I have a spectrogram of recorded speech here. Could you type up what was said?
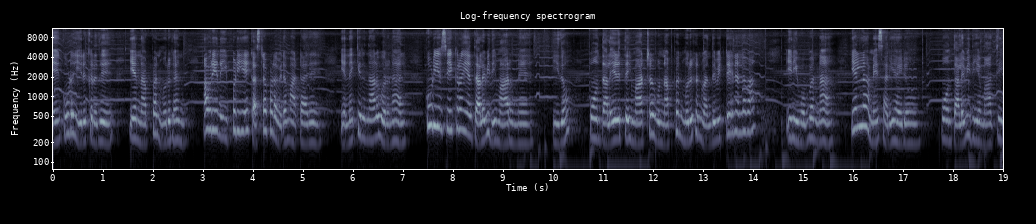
என் கூட இருக்கிறது என் அப்பன் முருகன் அவர் என்னை இப்படியே கஷ்டப்பட விட மாட்டார். என்னைக்கு இருந்தாலும் ஒரு நாள் கூடிய சீக்கிரம் என் தலைவிதி மாறும்னு. இதோ உன் தலையெழுத்தை மாற்ற உன் அப்பன் முருகன் வந்துவிட்டேன் அல்லவா? இனி ஒவ்வொன்றா எல்லாமே சரியாயிடும். உன் தலைவிதியை மாற்றி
